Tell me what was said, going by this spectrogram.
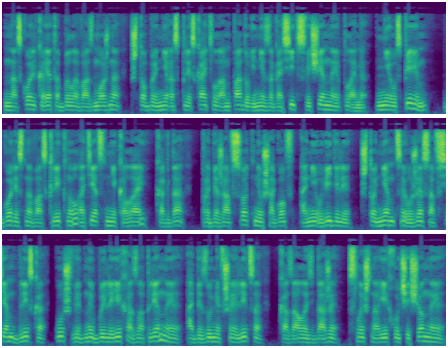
насколько это было возможно, чтобы не расплескать лампаду и не загасить священное пламя. «Не успеем», — горестно воскликнул отец Николай, когда, пробежав сотню шагов, они увидели, что немцы уже совсем близко, уж видны были их озлопленные, обезумевшие лица, казалось даже, слышно их учащенные,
